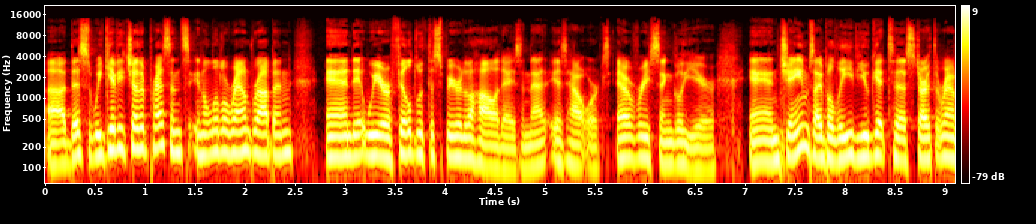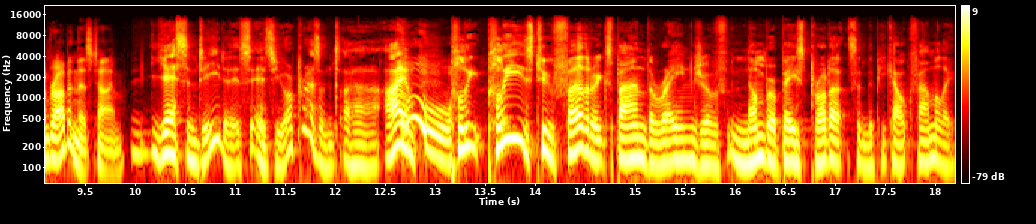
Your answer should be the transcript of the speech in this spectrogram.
Uh, this we give each other presents in a little round robin, and it, we are filled with the spirit of the holidays, and that is how it works every single year. And James, I believe you get to start the round robin this time. Yes, indeed, it's, it's your present. Uh, I am ple- pleased to further expand the range of number based products in the PCalc family.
